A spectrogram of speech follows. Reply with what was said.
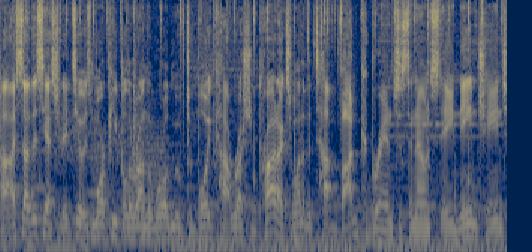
Uh, I saw this yesterday too, as more people around the world move to boycott Russian products. One of the top vodka brands just announced a name change.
